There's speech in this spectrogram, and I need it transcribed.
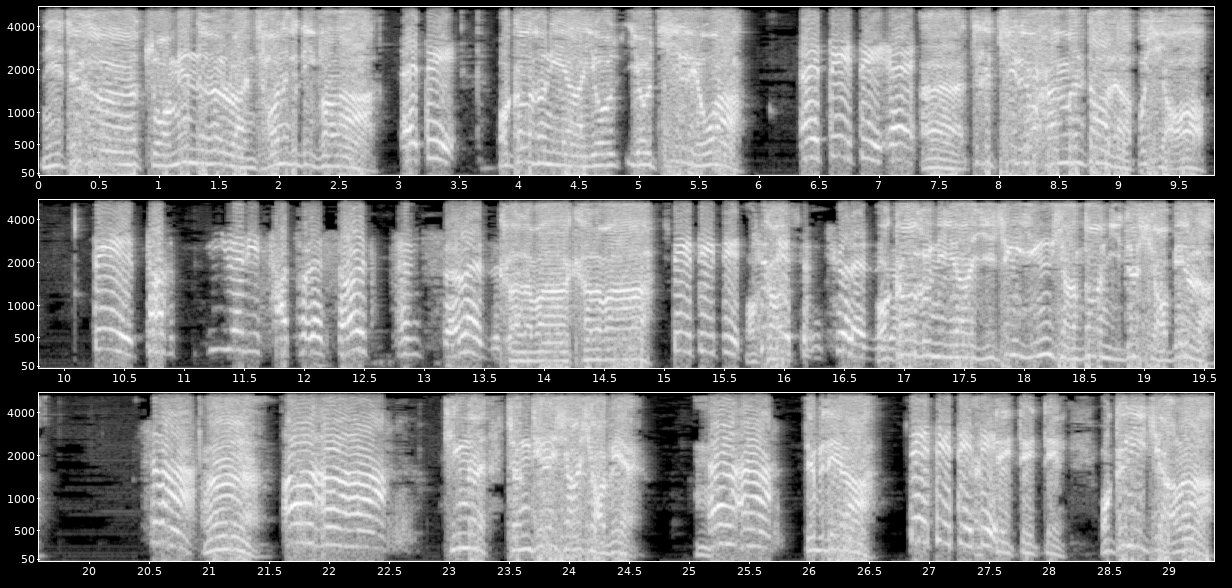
你这个左面那个卵巢那个地方啊，哎对，我告诉你啊，有有肌瘤啊，哎对对哎。哎，这个肌瘤还蛮大的，不小，对，他医院里查出来十二乘十了这个，看了吧，看了吧？对对对，我告特别准确了这我告，诉你啊，已经影响到你的小便了，是吧？嗯，啊啊啊！听了整天想小便，啊啊，对不对啦？对对对哎对对对，我跟你讲了，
